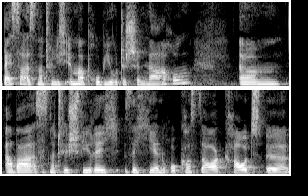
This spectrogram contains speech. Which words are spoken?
Besser ist natürlich immer probiotische Nahrung. Ähm, aber es ist natürlich schwierig, sich hier ein Rohkost-Sauerkraut äh,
